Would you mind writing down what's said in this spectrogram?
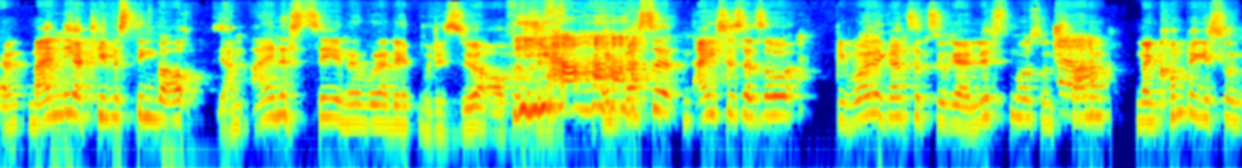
Ähm, Mein negatives Ding war auch, wir haben eine Szene, wo dann der Regisseur auftritt. ja. Und weißt du, eigentlich ist ja so, die wollen die ganze Zeit zu Realismus und Ja. Spannung und dann kommt wirklich so ein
